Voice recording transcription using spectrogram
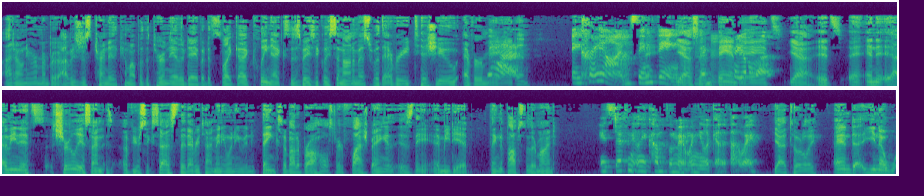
I don't even remember. I was just trying to come up with a term the other day, but it's like uh, Kleenex is basically synonymous with every tissue ever made. Yeah. And And crayon, same thing. yes, and band-aids. Crayola. Yeah, it's, and it, I mean, it's surely a sign of your success that every time anyone even thinks about a bra holster, flashbang is, is the immediate thing that pops to their mind. It's definitely a compliment when you look at it that way. Yeah, totally. And, uh, you know,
